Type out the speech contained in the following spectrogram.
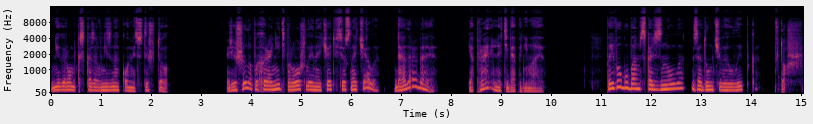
негромко сказал незнакомец. Ты что, решила похоронить прошлое и начать все сначала? Да, дорогая, я правильно тебя понимаю. По его губам скользнула задумчивая улыбка. Что ж,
